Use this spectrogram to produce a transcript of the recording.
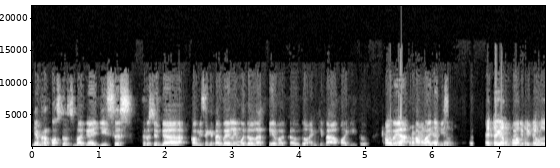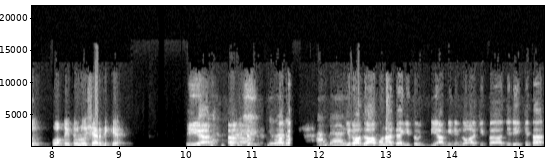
Dia berkostum sebagai Jesus, terus juga kalau misalnya kita bayar 5 dolar, dia bakal doain kita apa gitu. Oh, Pokoknya apa aja bisa. Itu yang waktu itu, lu, waktu itu lu share, Dik ya? Iya. Uh, Maka, ada. Gitu. doa pun ada gitu. Diaminin doa kita. Jadi kita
